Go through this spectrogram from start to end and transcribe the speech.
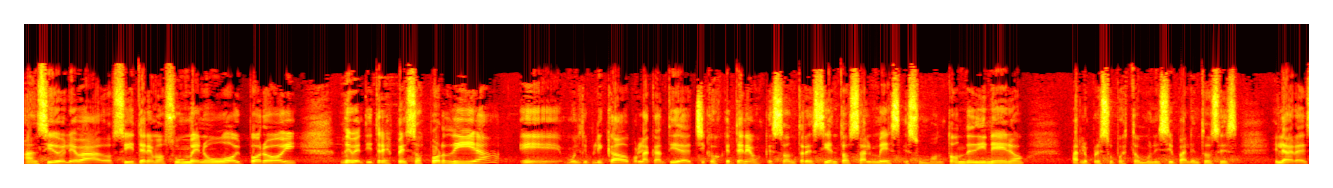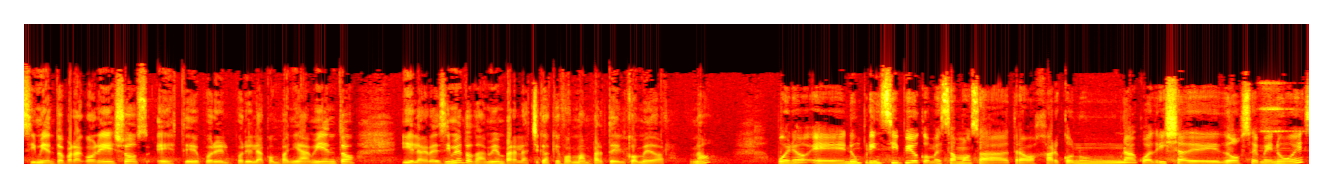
han sido elevados. ¿sí? Tenemos un menú hoy por hoy de 23 pesos por día, eh, multiplicado por la cantidad de chicos que tenemos, que son 300 al mes, es un montón de dinero para el presupuesto municipal. Entonces, el agradecimiento para con ellos este, por, el, por el acompañamiento y el agradecimiento también para las chicas que forman parte del comedor, ¿no? Bueno, en un principio comenzamos a trabajar con una cuadrilla de 12 menúes,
